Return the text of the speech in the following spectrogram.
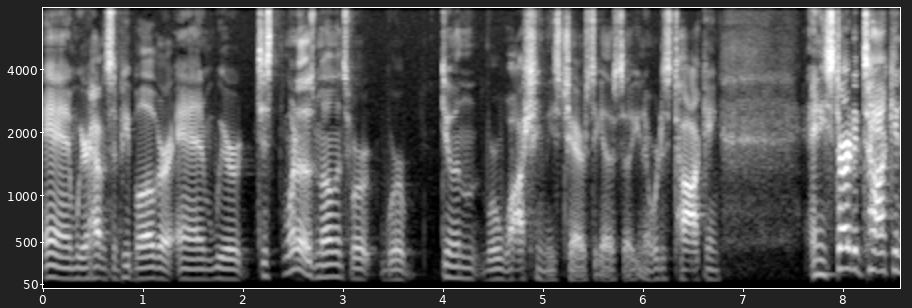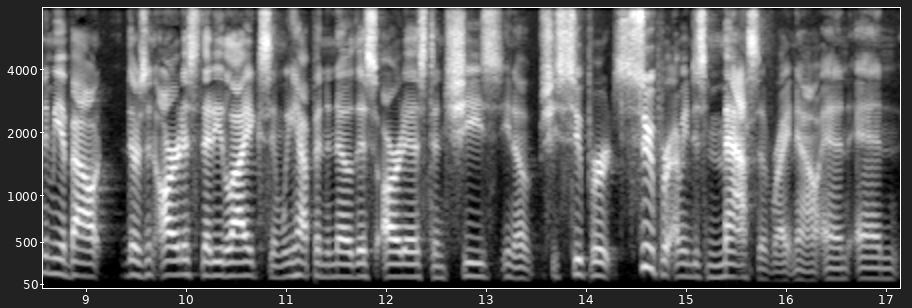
and we were having some people over, and we were just one of those moments where we're doing, we're washing these chairs together. So you know, we're just talking, and he started talking to me about there's an artist that he likes and we happen to know this artist and she's you know she's super super i mean just massive right now. And and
